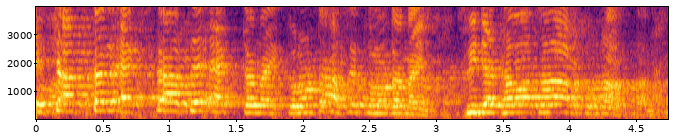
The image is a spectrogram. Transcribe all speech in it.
এই চারটার একটা আছে, একটা নাই, কোনোটা আছে, কোনোটা নাই। পিঠা খাওয়া ছাড়া আর কোনো রাস্তা নাই।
